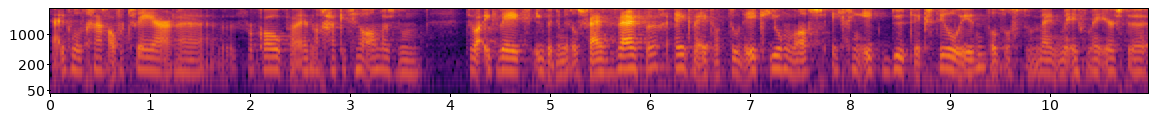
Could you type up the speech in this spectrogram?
ja, ik wil het graag over twee jaar verkopen en dan ga ik iets heel anders doen. Terwijl ik weet, ik ben inmiddels 55, en ik weet dat toen ik jong was, ik ging ik de textiel in. Dat was toen mijn, een van mijn eerste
